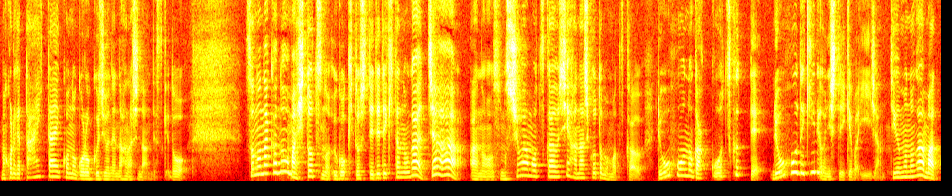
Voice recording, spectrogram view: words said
まあ、これが大体この560年の話なんですけどその中のまあ一つの動きとして出てきたのがじゃああのその手話も使うし話し言葉も使う。両方の学校を作って両方できるようにしていけばいいじゃんっていうものが、まあ、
